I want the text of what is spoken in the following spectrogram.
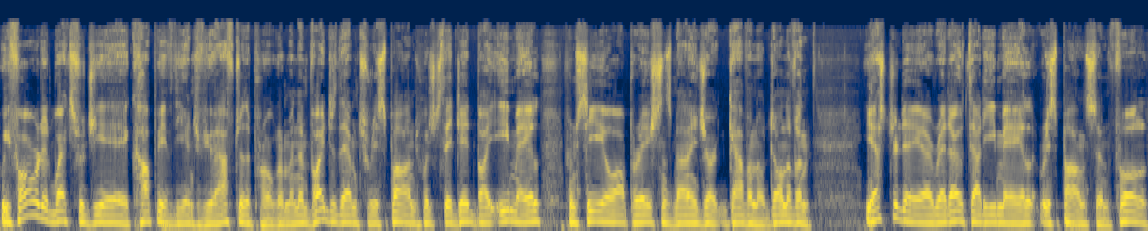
We forwarded Wexford GAA a copy of the interview after the programme and invited them to respond, which they did by email from CEO Operations Manager Gavin O'Donovan. Yesterday, I read out that email response in full.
